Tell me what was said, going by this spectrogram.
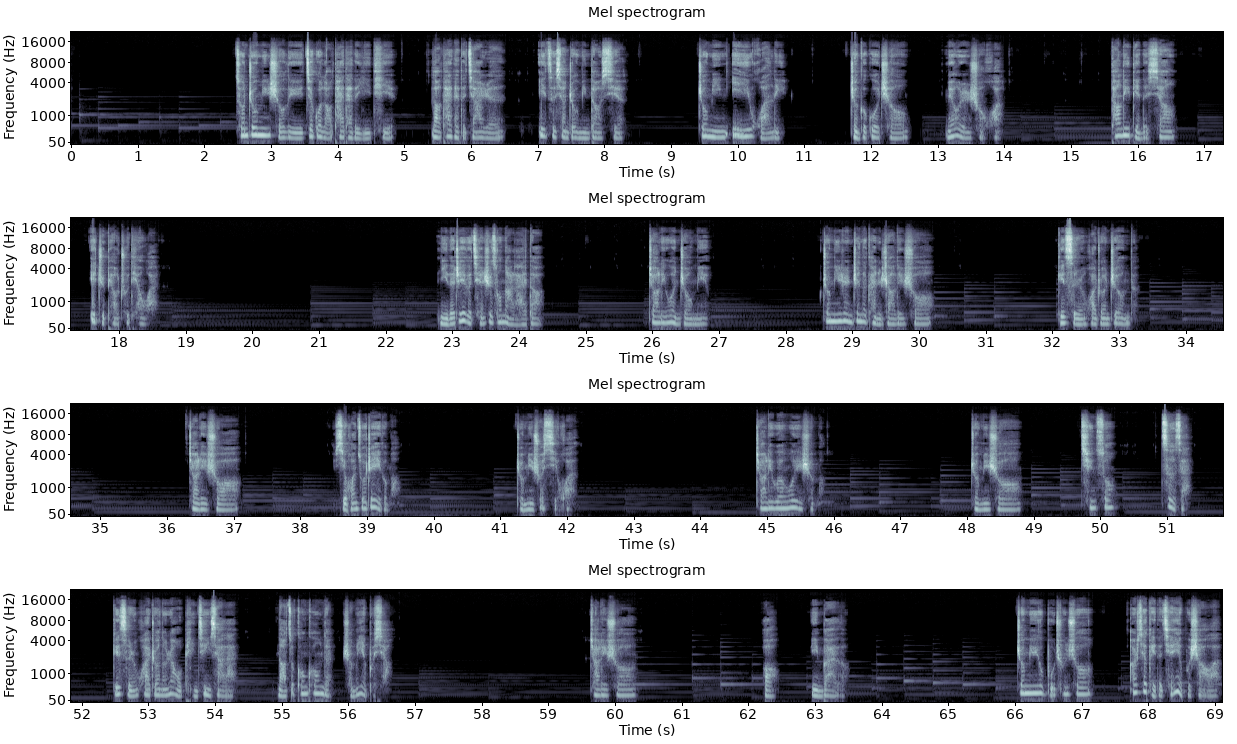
从周明手里接过老太太的遗体，老太太的家人依次向周明道谢。周明一一还礼，整个过程没有人说话。堂里点的香一直飘出天外。你的这个钱是从哪来的？赵丽问周明。周明认真的看着赵丽说：“给死人化妆挣的。”赵丽说。喜欢做这个吗？周明说喜欢。赵丽问为什么？周明说轻松自在，给死人化妆能让我平静下来，脑子空空的，什么也不想。赵丽说：“哦，明白了。”周明又补充说。而且给的钱也不少啊。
